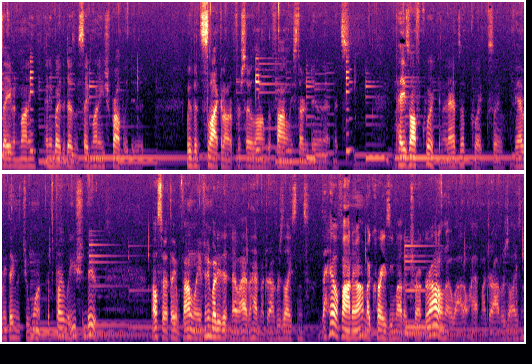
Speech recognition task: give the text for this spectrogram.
saving money. Anybody that doesn't save money should probably do it. We've been slacking on it for so long, but finally started doing it, and it's pays off quick and it adds up quick. So if you have anything that you want, that's probably what you should do. Also, I think finally, if anybody didn't know, I haven't had my driver's license. The hell find out I'm a crazy mother trucker. I don't know why I don't have my driver's license.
